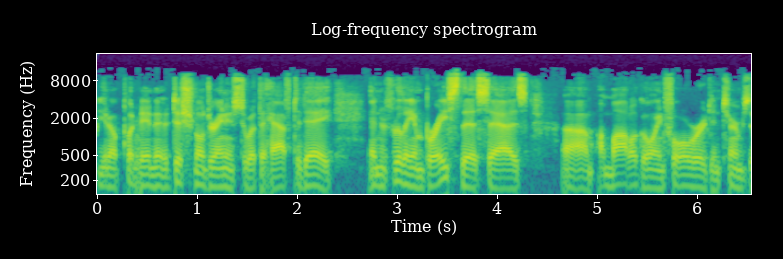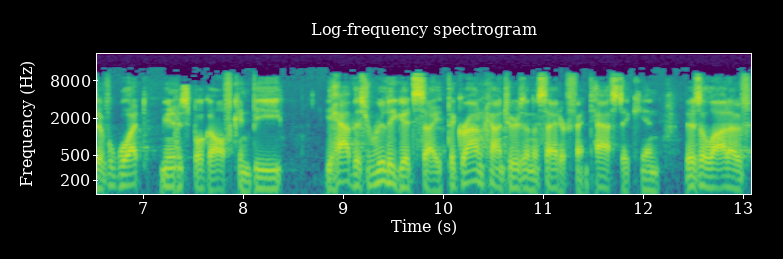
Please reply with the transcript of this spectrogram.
you know put in additional drainage to what they have today, and really embrace this as um, a model going forward in terms of what municipal golf can be you have this really good site. The ground contours on the site are fantastic, and there's a lot of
